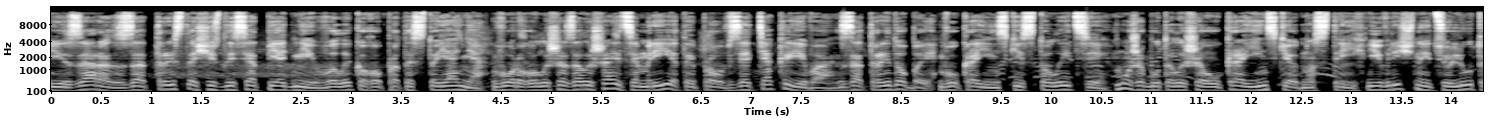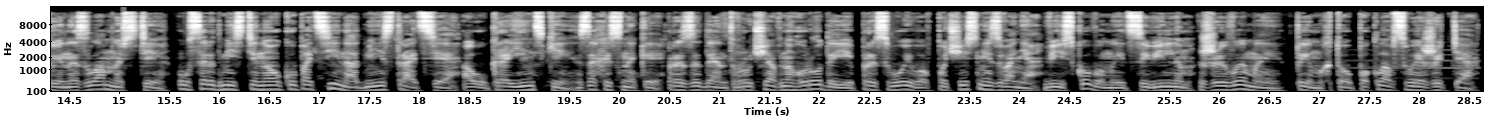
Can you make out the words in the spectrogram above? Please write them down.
І зараз, за 365 днів великого протистояння, ворогу лише залишається мріяти про взяття Києва за три доби в українській столиці. Може бути лише український однострій, і в річницю лютої незламності у середмісті не окупаційна адміністрація, а українські захисники. Президент вручав нагороди і присвоював почесні звання військовим і цивільним, живими тим, хто поклав своє життя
